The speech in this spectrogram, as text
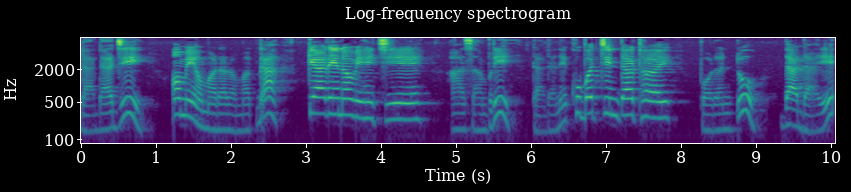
દાદાજી, અમે અમારા રમકડા ક્યારે ન વહેંચીએ આ સાંભળી દાદાને ખૂબ જ ચિંતા થઈ, પરંતુ દાદાએ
